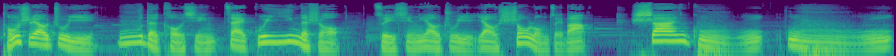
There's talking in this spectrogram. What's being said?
同时要注意“呜”的口型，在归音的时候，嘴型要注意要收拢嘴巴。山谷五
